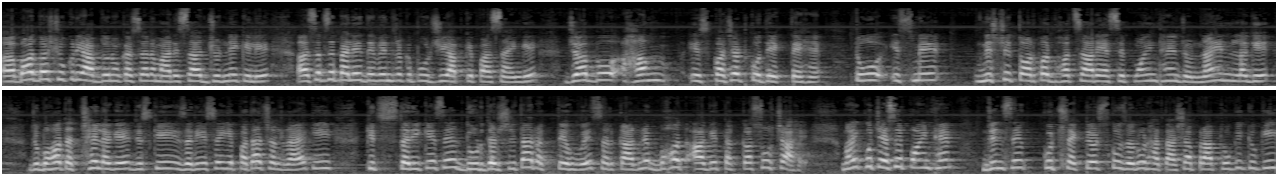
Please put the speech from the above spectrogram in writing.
बहुत बहुत शुक्रिया आप दोनों का, सर, हमारे साथ जुड़ने के लिए सबसे पहले देवेंद्र कपूर जी आपके पास आएँगे। जब हम इस बजट को देखते हैं तो इसमें निश्चित तौर पर बहुत सारे ऐसे पॉइंट हैं जो नए लगे, जो बहुत अच्छे लगे, जिसके ज़रिए से ये पता चल रहा है कि किस तरीके से दूरदर्शिता रखते हुए सरकार ने बहुत आगे तक का सोचा है। वहीं कुछ ऐसे पॉइंट हैं जिनसे कुछ सेक्टर्स को ज़रूर हताशा प्राप्त होगी, क्योंकि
